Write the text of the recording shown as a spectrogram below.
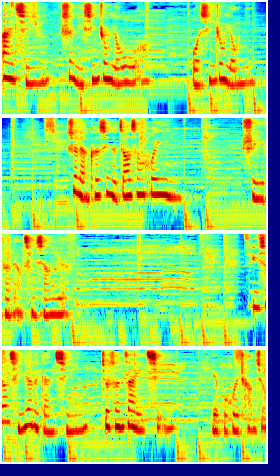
爱情是你心中有我，我心中有你，是两颗心的交相辉映，是一份两情相悦。一厢情愿的感情，就算在一起，也不会长久。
